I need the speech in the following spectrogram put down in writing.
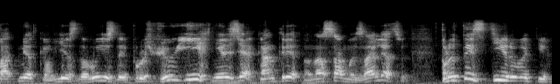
отметкам въезда-выезда и прочее. Их нельзя конкретно на самоизоляцию протестировать их.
